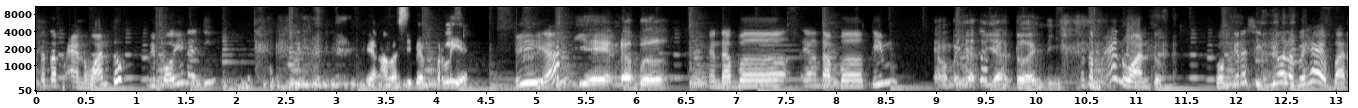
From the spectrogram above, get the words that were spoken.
tetap N1 tuh 3 point anjing. Yang sama si Beverly ya? Iya. Iya yang double. Yang double yang double team. Yang sampai jatuh-jatuh anjing. tetap N1 tuh. Gue kira si Dio lebih hebat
